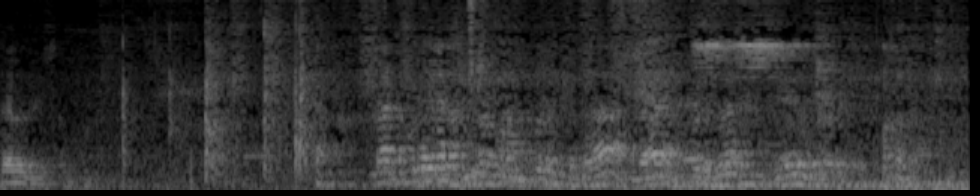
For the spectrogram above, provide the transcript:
సెలవు తీసుకుంటున్నాను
